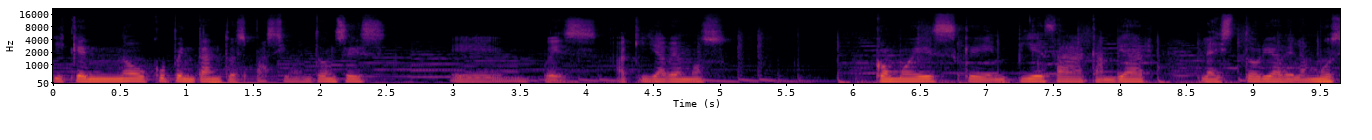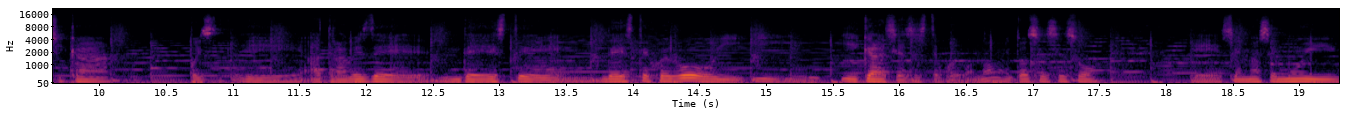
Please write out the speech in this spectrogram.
y que no ocupen tanto espacio. Entonces, eh, pues aquí ya vemos cómo es que empieza a cambiar la historia de la música pues eh, a través de, este, de este juego y, gracias a este juego ¿no? entonces eso eh, se me hace muy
